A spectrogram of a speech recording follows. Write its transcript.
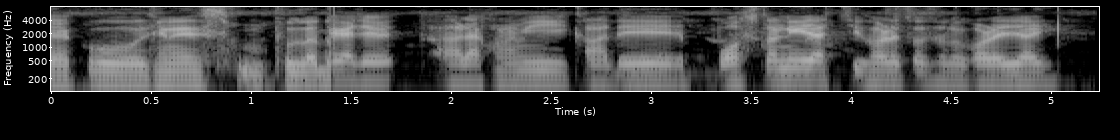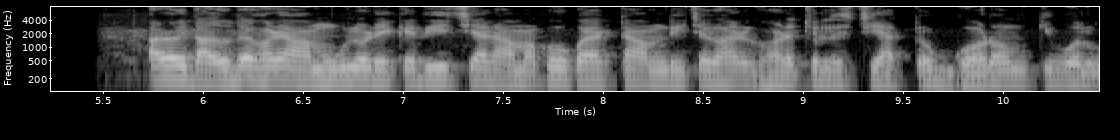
দেখো, এখানে ফুলদার দেখা আছে আর এখন আমি কাঁধে বস্তা নিয়ে যাচ্ছি ঘরে, তো চলো ঘরে যাই। আর ওই দাদুদের ঘরে আমগুলো রেখে দিয়েছি, আর আমাকেও কয়েকটা আম দিয়েছে ঘরে ঘরে চলে এসেছি। এত গরম, কি বলব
